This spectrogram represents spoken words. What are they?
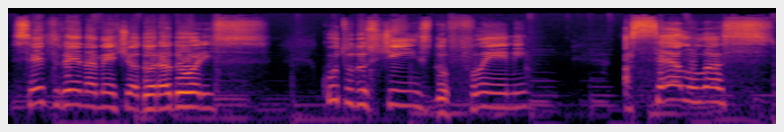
centro de treinamento de adoradores, culto dos teens, do Flame, as células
